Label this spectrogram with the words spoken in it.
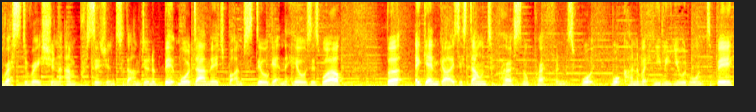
restoration and precision, so that I'm doing a bit more damage, but I'm still getting the heals as well. But again, guys, it's down to personal preference, what, what kind of a healer you would want to be.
